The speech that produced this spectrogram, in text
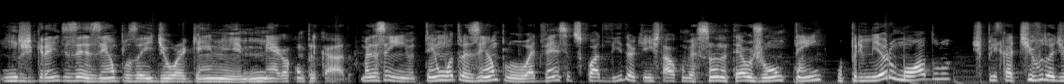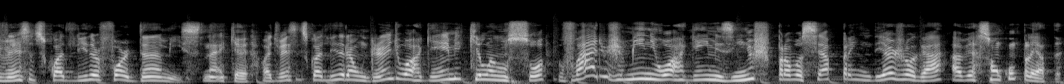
um dos grandes exemplos aí de wargame mega complicado. Mas assim, tem um outro exemplo, o Advanced Squad Leader, que a gente tava conversando, até o João tem o primeiro módulo explicativo do Advanced Squad Leader for Dummies, né? Que é, o Advanced Squad Leader é um grande wargame que lançou vários mini wargamezinhos para você aprender a jogar a versão completa.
